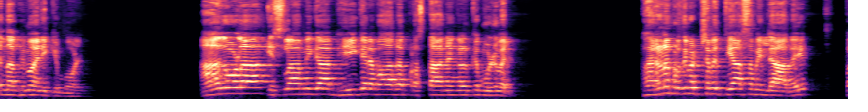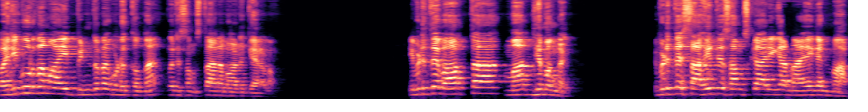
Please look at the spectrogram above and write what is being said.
എന്ന് അഭിമാനിക്കുമ്പോൾ ആഗോള ഇസ്ലാമിക ഭീകരവാദ പ്രസ്ഥാനങ്ങൾക്ക് മുഴുവൻ ഭരണപ്രതിപക്ഷ വ്യത്യാസമില്ലാതെ പരിപൂർണമായി പിന്തുണ കൊടുക്കുന്ന ഒരു സംസ്ഥാനമാണ് കേരളം. ഇവിടുത്തെ വാർത്താ മാധ്യമങ്ങൾ ഇവിടുത്തെ സാഹിത്യ സാംസ്കാരിക നായകന്മാർ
